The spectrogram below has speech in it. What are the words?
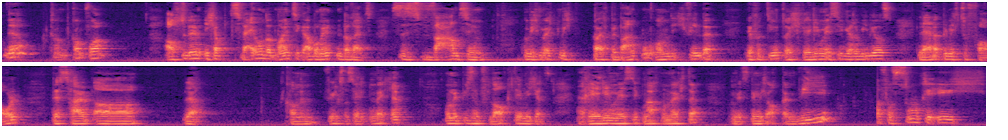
Ja, kommt, kommt vor. Außerdem, ich habe 290 Abonnenten bereits. Das ist Wahnsinn. Und ich möchte mich bei euch bedanken und ich finde, ihr verdient euch regelmäßigere Videos. Leider bin ich zu faul. Deshalb, äh, ja, kommen viel zu selten welche. Und mit diesem Vlog, den ich jetzt regelmäßig machen möchte, und jetzt bin ich auch beim Wie, versuche ich,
